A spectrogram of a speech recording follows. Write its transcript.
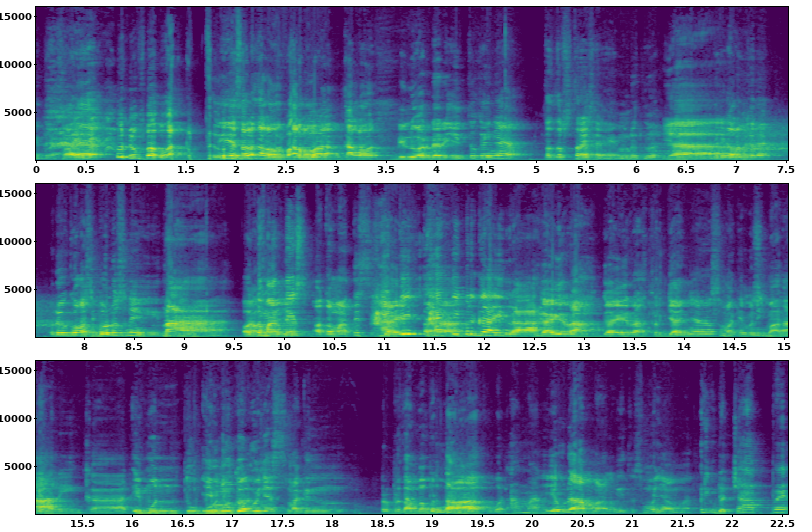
gitu. Soalnya berupa waktu. Iya, soalnya kalau kalau kalau di luar dari itu kayaknya tetap stres ya menurut gua. Ya. Jadi kalau misalnya udah gua kasih bonus nih. gitu. nah otomatis otomatis hati gai- ah, hati bergairah gairah gairah kerjanya semakin meningkat. semakin meningkat imun tubuh Imun juga tubuhnya semakin bertambah, bertambah kuat. kuat aman Ya udah aman gitu, semuanya aman. ini udah capek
